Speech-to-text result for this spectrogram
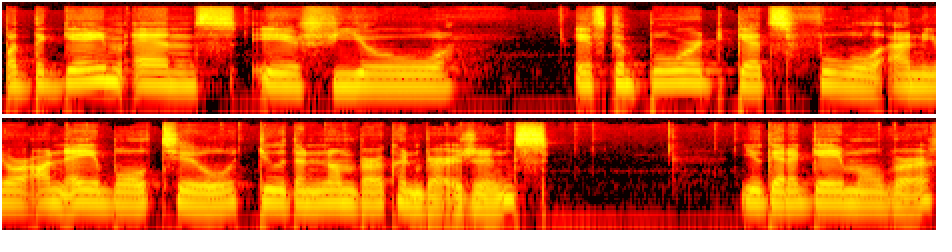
But the game ends if you if the board gets full and you're unable to do the number conversions. You get a game over.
